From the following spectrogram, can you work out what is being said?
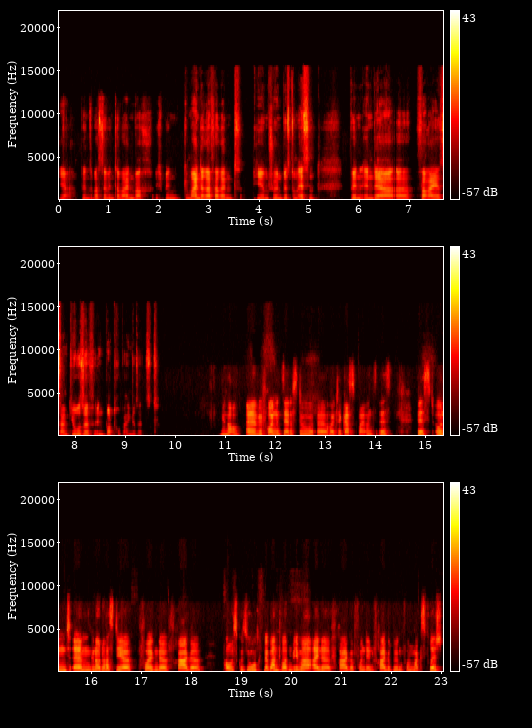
Ja, ich bin Sebastian Winter-Weidenbach. Ich bin Gemeindereferent hier im schönen Bistum Essen. Bin in der äh, Pfarrei St. Josef in Bottrop eingesetzt. Genau. Äh, wir freuen uns sehr, dass du äh, heute Gast bei uns ist, bist. Und ähm, genau, du hast dir folgende Frage ausgesucht. Wir beantworten wie immer eine Frage von den Fragebögen von Max Frisch.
